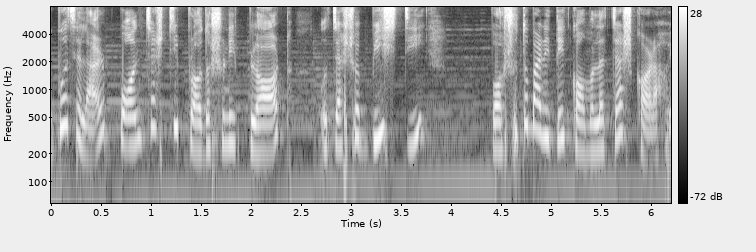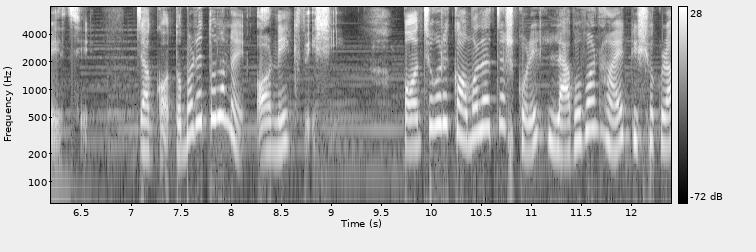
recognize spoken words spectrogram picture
উপজেলার পঞ্চাশটি প্রদর্শনী প্লট ও চারশো বিশটি বসত বাড়িতে কমলা চাষ করা হয়েছে, যা গতবারের তুলনায় অনেক বেশি। পঞ্চগড়ে কমলা চাষ করে লাভবান হয় কৃষকরা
